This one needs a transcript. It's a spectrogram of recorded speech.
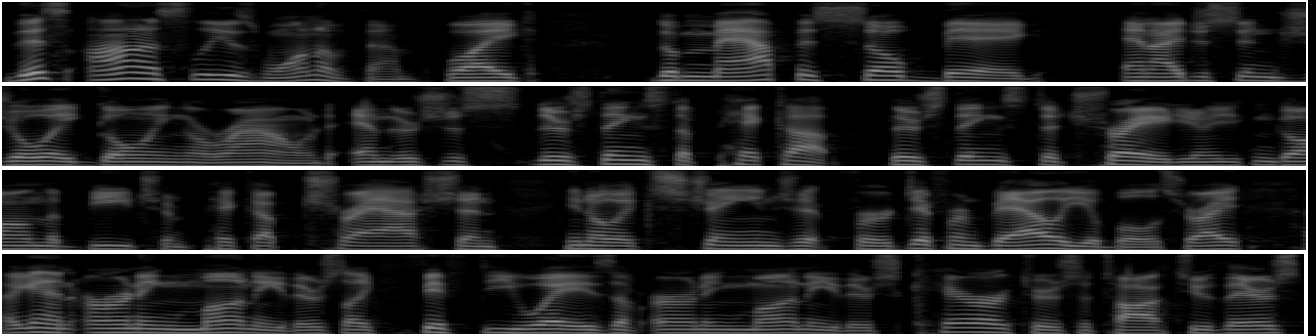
This honestly is one of them. Like the map is so big and I just enjoy going around. And there's just there's things to pick up. There's things to trade. You know, you can go on the beach and pick up trash and you know exchange it for different valuables. Right? Again, earning money. There's like 50 ways of earning money. There's characters to talk to. There's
